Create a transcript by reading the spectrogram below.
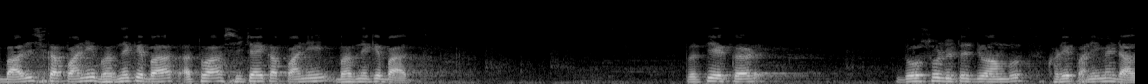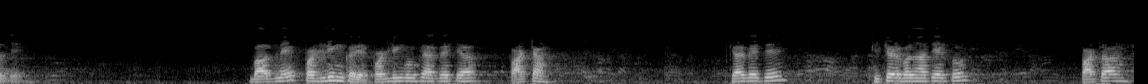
बारिश का पानी भरने के बाद अथवा सिंचाई का पानी भरने के बाद। प्रति एकड़ 200 लीटर जो अमृत खड़े पानी में डाल दें। बाद में पडलिंग करे। पडलिंग को क्या कहते हैं आप? पाटा। क्या कहते हैं? कीचड़ बनाते हैं तो? पाटा।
